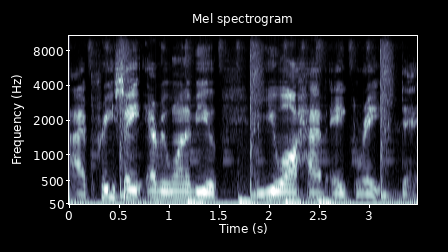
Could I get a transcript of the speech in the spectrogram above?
I appreciate every one of you, and you all have a great day.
